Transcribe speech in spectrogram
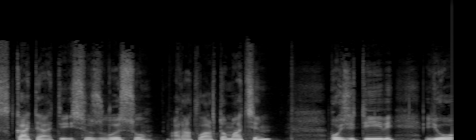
Skatieties uz visu ar atvērtām acīm, pozitīvi, jo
